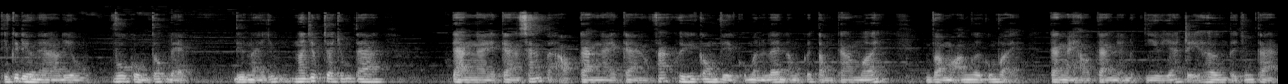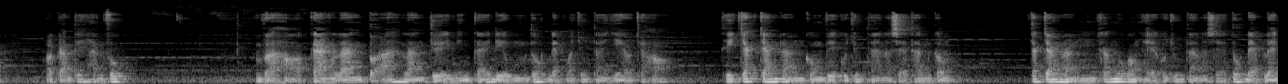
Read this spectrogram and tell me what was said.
Thì cái điều này là điều vô cùng tốt đẹp. Điều này nó giúp cho chúng ta càng ngày càng sáng tạo, càng ngày càng phát huy cái công việc của mình lên ở một cái tầm cao mới. Và mọi người cũng vậy, càng ngày họ càng nhận được nhiều giá trị hơn từ chúng ta. Họ cảm thấy hạnh phúc. Và họ càng lan tỏa, lan truyền những cái điều tốt đẹp mà chúng ta gieo cho họ. Thì chắc chắn rằng công việc của chúng ta nó sẽ thành công. Chắc chắn rằng các mối quan hệ của chúng ta nó sẽ tốt đẹp lên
